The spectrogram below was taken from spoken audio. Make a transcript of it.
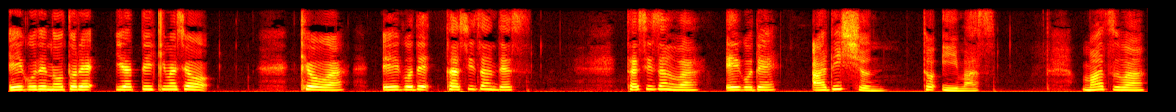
英語で脳トレやっていきましょう。今日は英語で足し算です。足し算は英語でアディションと言います。まずは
